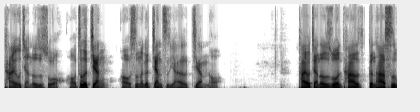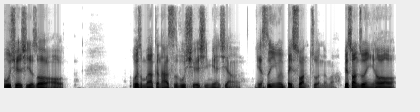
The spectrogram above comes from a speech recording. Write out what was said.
他有讲的是说，哦，这个姜哦是那个姜子牙的姜哦，他有讲的是说，他跟他师傅学习的时候哦，为什么要跟他师傅学习面相？也是因为被算准了嘛，被算准以后，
